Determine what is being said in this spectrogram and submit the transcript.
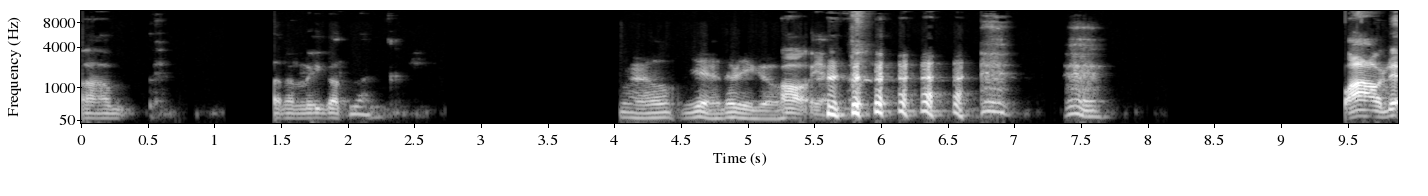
um, suddenly got blank. well, yeah, there you go. Oh yeah. wow, they,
